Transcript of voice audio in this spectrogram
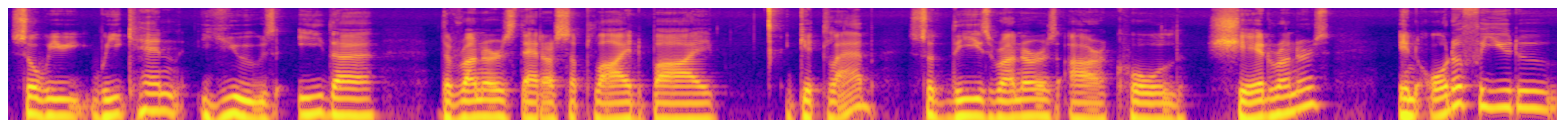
So, we, we can use either the runners that are supplied by GitLab. So, these runners are called shared runners. In order for you to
